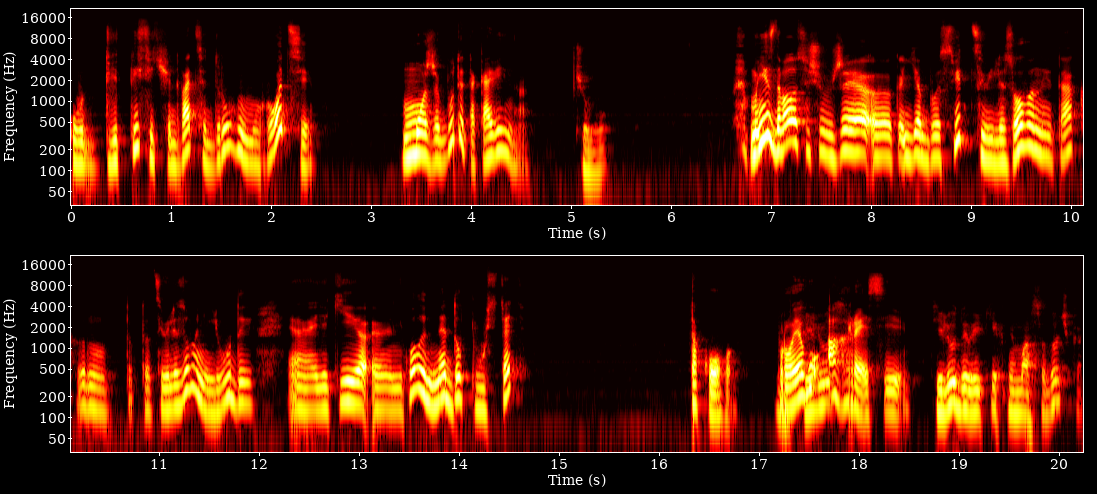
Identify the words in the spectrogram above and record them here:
у 2022 році може бути така війна. Чому? Мені здавалося, що вже е, якби світ цивілізований, так ну тобто цивілізовані люди, е, які е, ніколи не допустять такого прояву Ті люди- агресії. Ті люди, в яких нема садочка,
